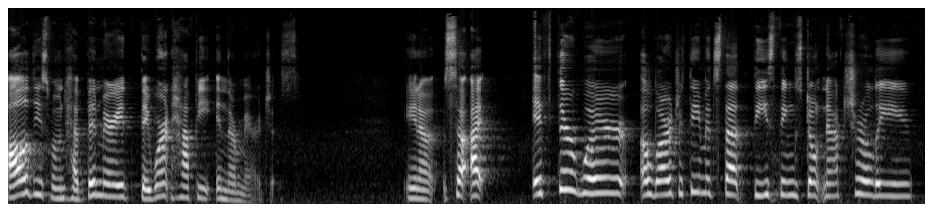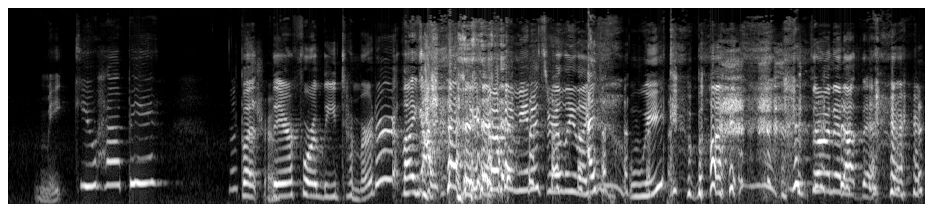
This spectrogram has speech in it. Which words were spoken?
All of these women have been married. They weren't happy in their marriages. You know, so I, if there were a larger theme, it's that these things don't naturally make you happy, but true. therefore lead to murder. Like, you know what I mean? It's really like weak, but I'm throwing it out there.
